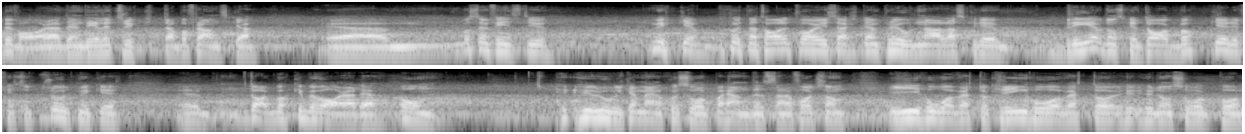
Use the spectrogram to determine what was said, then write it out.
bevarade, en del är tryckta på franska. Ehm, och sen finns det ju mycket. 1700-talet var ju särskilt den perioden när alla skrev brev, de skrev dagböcker. Det finns otroligt mycket eh, dagböcker bevarade om hur olika människor såg på händelserna. Folk som i hovet och kring hovet och hur de såg på,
